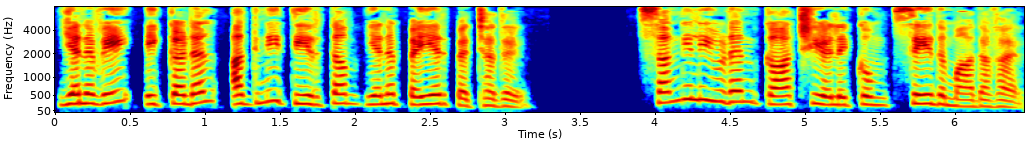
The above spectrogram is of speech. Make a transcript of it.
எனவே இக்கடல் அக்னி தீர்த்தம் என பெயர் பெற்றது. சங்கிலியுடன் காட்சியளிக்கும் சேதுமாதவர்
